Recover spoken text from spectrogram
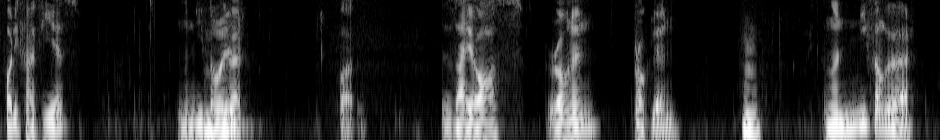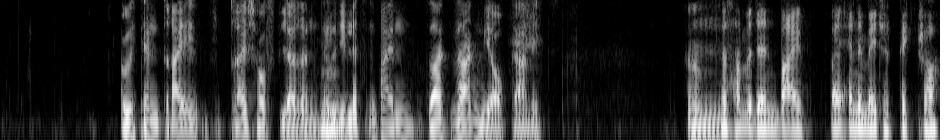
45 Years. Noch nie von Null. gehört. Oh. Sayors Ronan. Brooklyn. Noch nie von gehört. Aber ich kenne drei, drei Schauspielerinnen. Also die letzten beiden sag, sagen mir auch gar nichts. Ähm, Was haben wir denn bei, bei Animated Picture?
